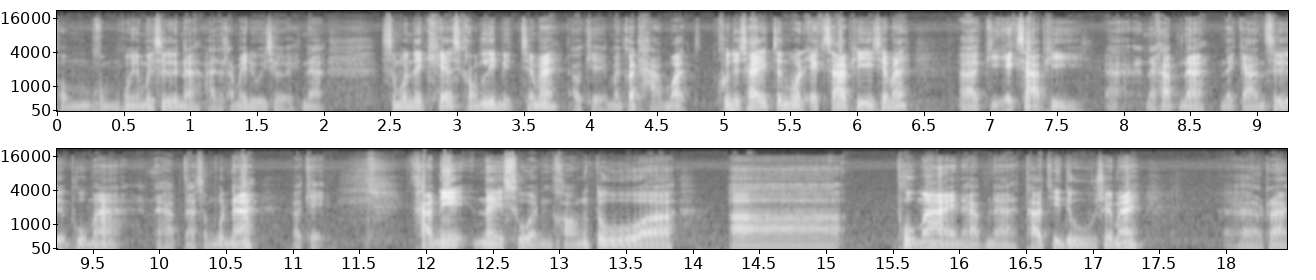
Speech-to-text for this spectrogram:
ผมผมคงยังไม่ซื้อนะ อาจจะทำให้ดูเฉยนะสมมติในเคสของลิมิตใช่ไหมโอเคมันก็ถามว่าคุณจะใช้จำนวน XRP ใช่ไหมอ่ากี่ XRP อ่านะครับนะในการซื้อ Puma นะครับนะสมมตินะโอเคคราวนี้ในส่วนของตัวพูม่านะครับนะเท่าที่ดูใช่ไหมรา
